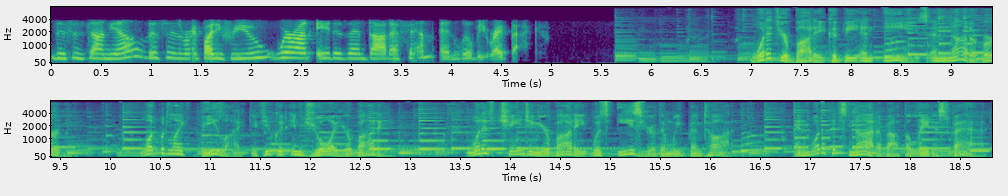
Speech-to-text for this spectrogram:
This is Danielle. This is Right Body for You. We're on A2Zen.fm and we'll be right back. What if your body could be an ease and not a burden? What would life be like if you could enjoy your body? What if changing your body was easier than we've been taught? And what if it's not about the latest fad?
